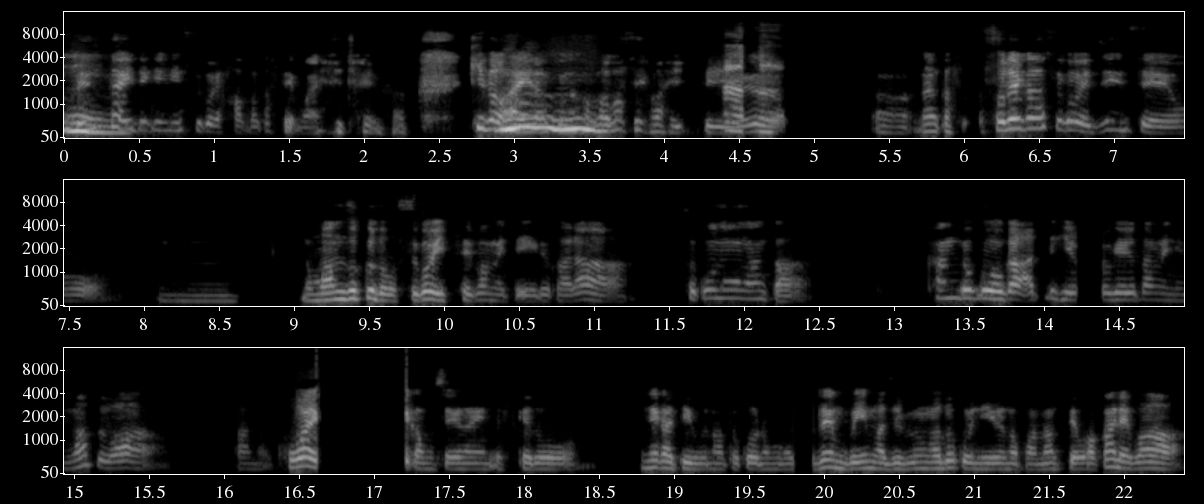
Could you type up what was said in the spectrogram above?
全体的にすごい幅が狭いみたいな、喜怒哀楽の幅が狭いっていう、うん、なんか、それがすごい人生を、うん、の満足度をすごい狭めているから、そこのなんか、感覚をガーって広げるために、まずは、あの、怖いかもしれないんですけど、ネガティブなところも全部今自分がどこにいるのかなって分かれば、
